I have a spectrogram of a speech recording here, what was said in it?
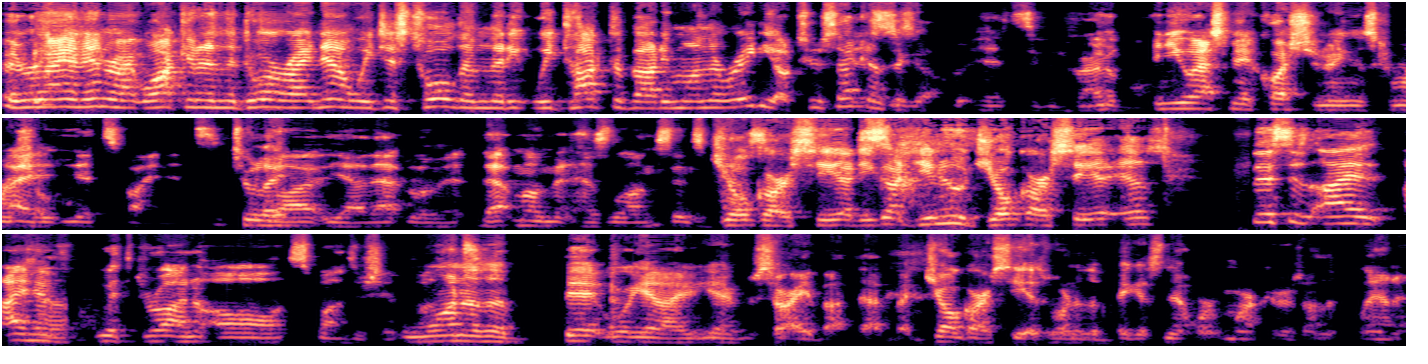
and Ryan Enright walking in the door right now. We just told him that he, we talked about him on the radio two seconds it's, ago. it's incredible And you asked me a question during this commercial. I, it's fine it's Too late. well, yeah that moment that moment has long since Joe passed. Garcia. Do you got? Do you know who Joe Garcia is? This is i i have Uh. withdrawn all sponsorship One of the big. Well, yeah, yeah. Sorry about that, but Joe Garcia is one of the biggest network marketers on the planet.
